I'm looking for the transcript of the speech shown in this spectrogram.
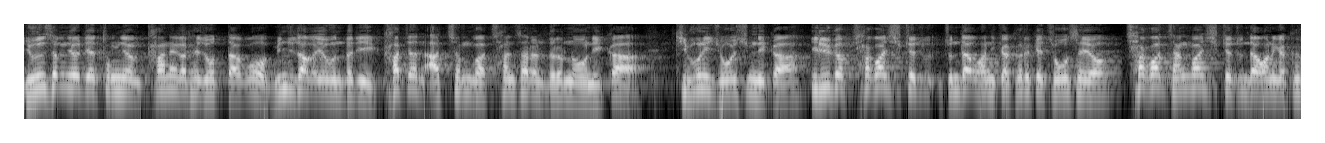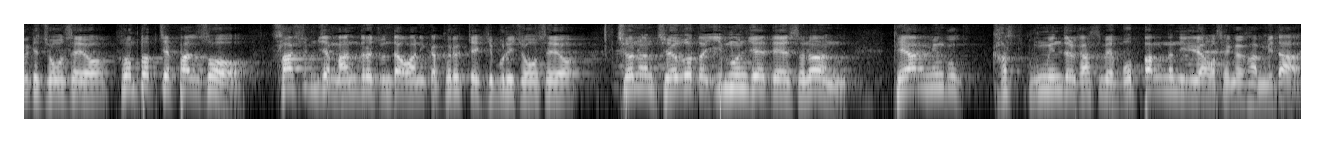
윤석열 대통령 탄핵을 해줬다고 민주당 의원들이 가전 아첨과 찬사를 늘어놓으니까 기분이 좋으십니까? 1급 차관시켜준다고 하니까 그렇게 좋으세요? 차관 장관시켜준다고 하니까 그렇게 좋으세요? 헌법재판소 사심제 만들어준다고 하니까 그렇게 기분이 좋으세요? 저는 적어도 이 문제에 대해서는 대한민국 국민들 가슴에 못 박는 일이라고 생각합니다.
